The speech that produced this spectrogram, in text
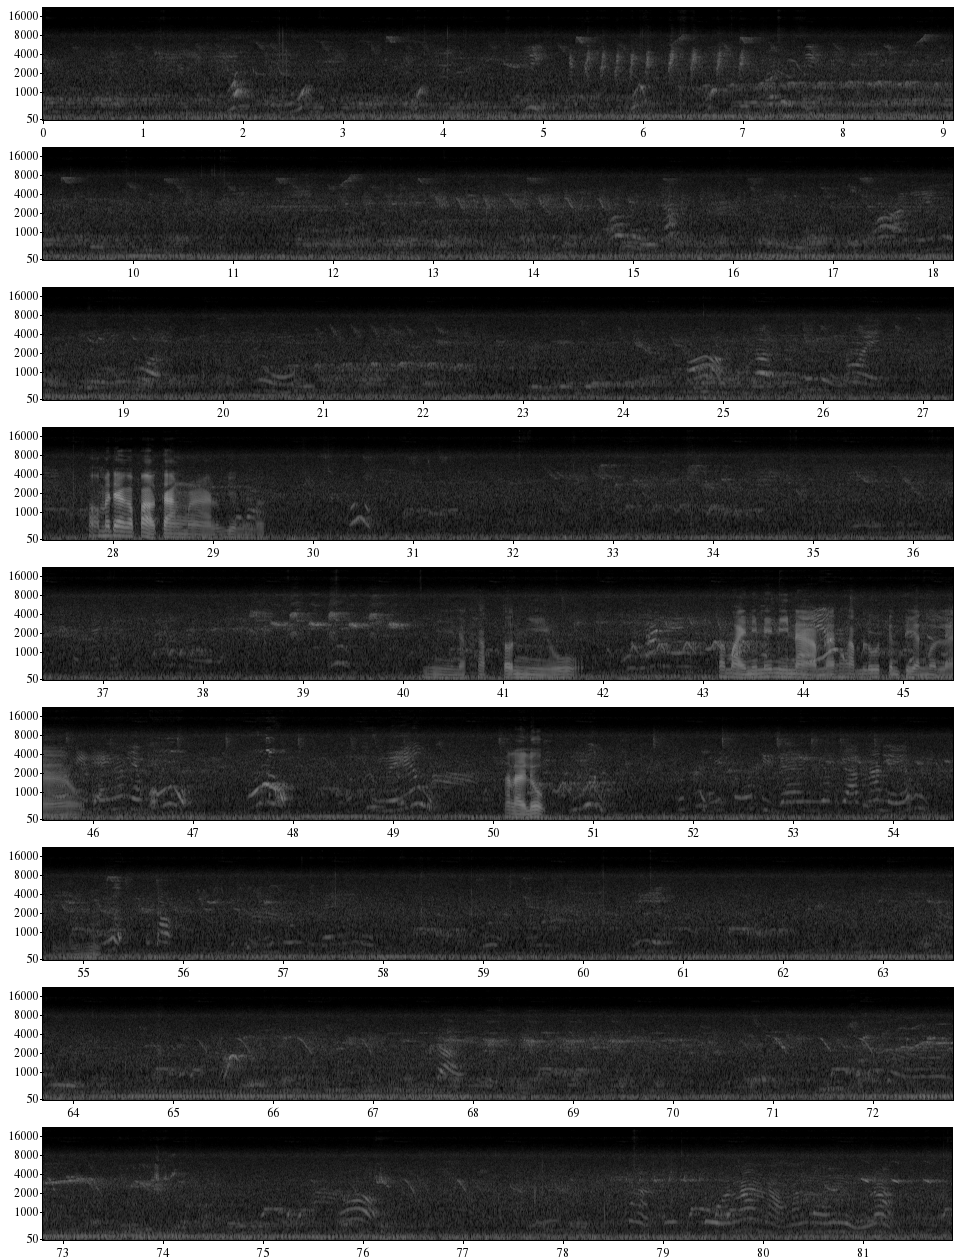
พ่อไม่ได้กระเป๋าตังมาลูกอยู่ในรถนี่นะครับ ต้นงิ้ว สมัยนี้ไม่มีหนามแล้วนะครับ รูดกันเตียนหมดแล้ว อะไรลูกอืม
